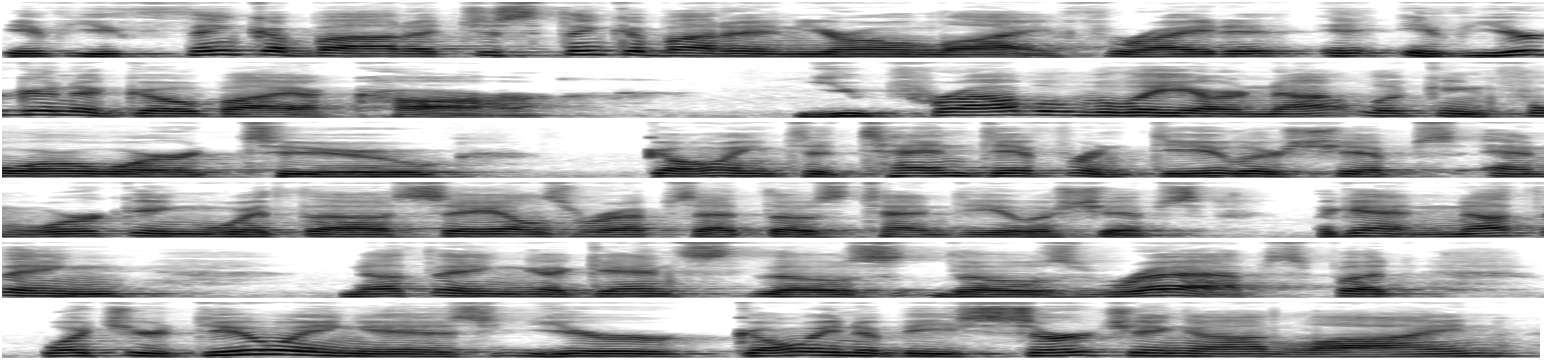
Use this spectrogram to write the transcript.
if you think about it, just think about it in your own life, right? If you're going to go buy a car, you probably are not looking forward to going to 10 different dealerships and working with uh, sales reps at those 10 dealerships. Again, nothing, nothing against those, those reps, but what you're doing is you're going to be searching online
